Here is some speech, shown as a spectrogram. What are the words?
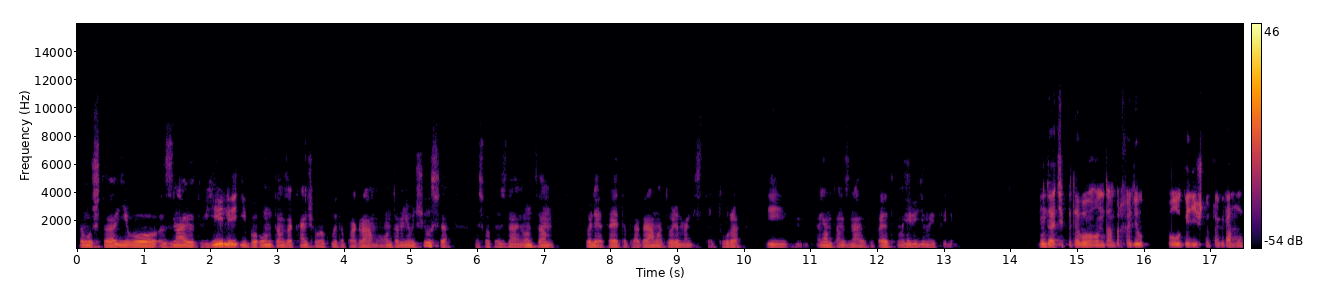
потому что его знают в Еле, ибо он там заканчивал какую-то программу. Он там не учился, насколько я знаю, он там то ли какая-то программа, то ли магистратура, и о нем там знают, и поэтому я, видимо, и приняли. Ну да, типа того, он там проходил полугодичную программу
